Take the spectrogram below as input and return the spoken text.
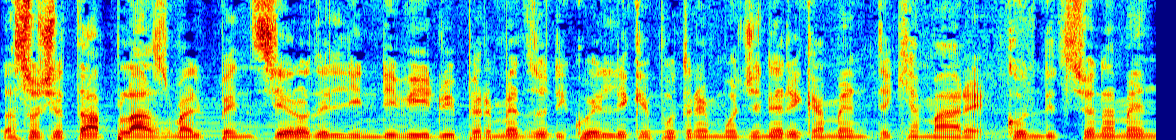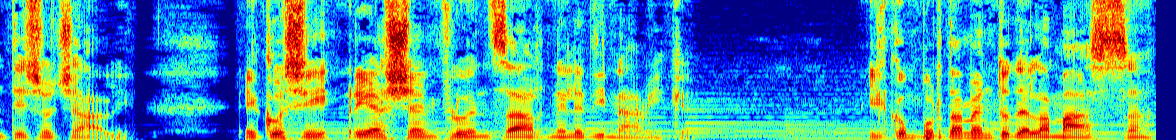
La società plasma il pensiero degli individui per mezzo di quelli che potremmo genericamente chiamare condizionamenti sociali e così riesce a influenzarne le dinamiche. Il comportamento della massa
